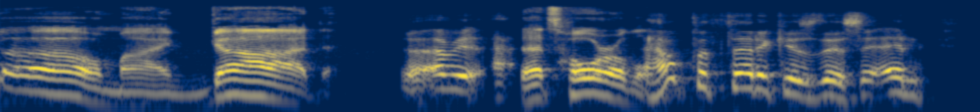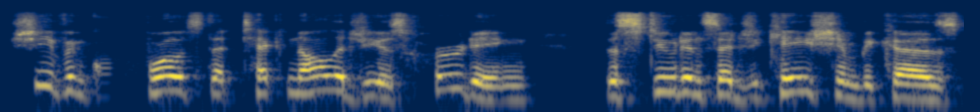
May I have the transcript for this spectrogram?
Oh my God, I mean, that's horrible. how pathetic is this? And she even quotes that technology is hurting the students' education because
